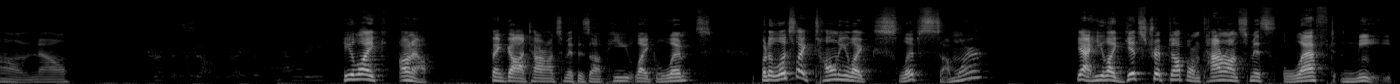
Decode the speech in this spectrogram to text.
Oh no. He like, oh no. Thank God Tyron Smith is up. He like limps, but it looks like Tony like slips somewhere. Yeah, he like gets tripped up on Tyron Smith's left knee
